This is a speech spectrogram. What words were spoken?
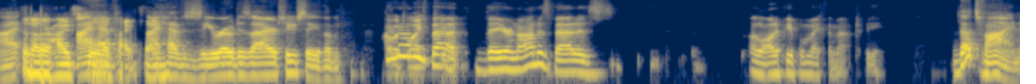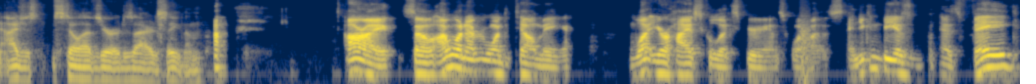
I it's another high school I have type thing. I have zero desire to see them. They're would not like as bad. to. They are not as bad as a lot of people make them out to be. That's fine. I just still have zero desire to see them. All right. So I want everyone to tell me what your high school experience was. And you can be as as vague,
